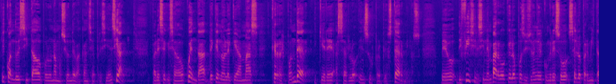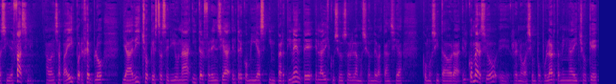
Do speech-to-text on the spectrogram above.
que cuando es citado por una moción de vacancia presidencial. Parece que se ha dado cuenta de que no le queda más que responder y quiere hacerlo en sus propios términos. Veo difícil, sin embargo, que la oposición en el Congreso se lo permita así de fácil. Avanza País, por ejemplo, ya ha dicho que esta sería una interferencia, entre comillas, impertinente en la discusión sobre la moción de vacancia, como cita ahora el comercio. Eh, Renovación Popular también ha dicho que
